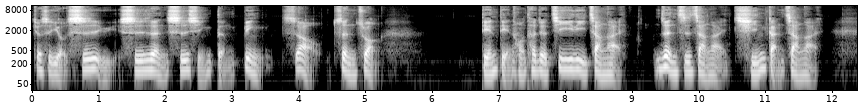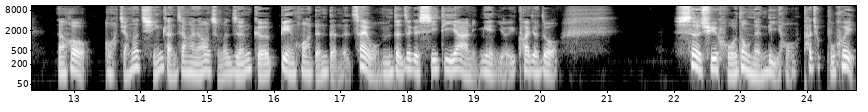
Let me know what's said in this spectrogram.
就是有失语、失认、失行等病灶症状，点点哈，他就记忆力障碍、认知障碍、情感障碍，然后哦，讲到情感障碍，然后什么人格变化等等的，在我们的这个 CDR 里面有一块叫做。社区活动能力，吼，他就不会，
